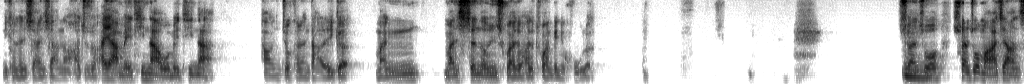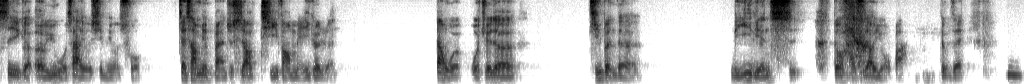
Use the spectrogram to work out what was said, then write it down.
你可能想一想，然后就说：“哎呀，没听啊，我没听啊。”好，你就可能打了一个蛮蛮深的东西出来之后，他就突然给你胡了。虽然说，嗯、虽然说麻将是一个尔虞我诈游戏，没有错，在上面本来就是要提防每一个人，但我我觉得基本的礼义廉耻 都还是要有吧，对不对？嗯，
